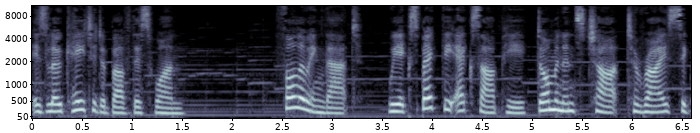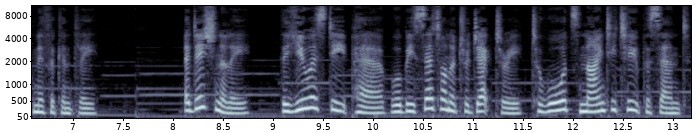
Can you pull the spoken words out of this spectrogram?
is located above this one. Following that, we expect the XRP dominance chart to rise significantly. Additionally, the USD pair will be set on a trajectory towards 92%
